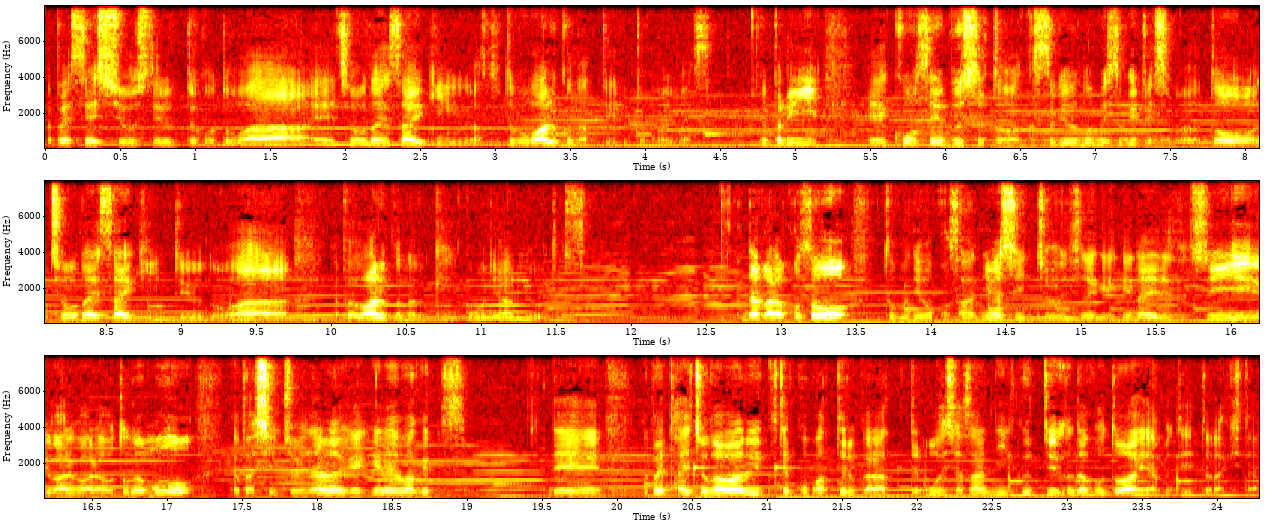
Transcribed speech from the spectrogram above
やっぱり摂取をしてるってことは、えー、腸内細菌がとても悪くなっていると思います。やっぱり、えー、抗生物質とか薬を飲みすぎてしまうと腸内細菌というのはやっぱり悪くなる傾向にあるようです。だからこそ特にお子さんには慎重にしなきゃいけないですし我々大人もやっぱり慎重にならなきゃいけないわけですでやっぱり体調が悪くて困ってるからってお医者さんに行くっていうふうなことはやめていただきたい、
